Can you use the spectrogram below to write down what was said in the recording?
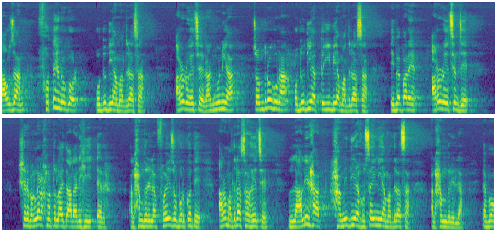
রাউজান, ফতেহনগর, অদুদিয়া মাদ্রাসা, আরও রয়েছে রাঙ্গুনিয়া, চন্দ্রগুনা, অদুদিয়া তৈবিয়া মাদ্রাসা। এ ব্যাপারে আরও রয়েছেন যে শের বাংলা রহমতুল্লাহ তাল আলহি এর আলহামদুলিল্লাহ ফয়েজ ও বরকতে আরও মাদ্রাসা হয়েছে, লালিরহাট হামিদিয়া হুসাইনিয়া মাদ্রাসা, আলহামদুলিল্লাহ। এবং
